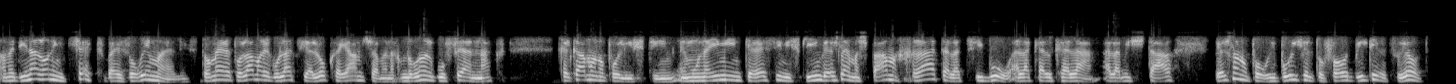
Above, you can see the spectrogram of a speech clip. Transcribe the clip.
המדינה לא נמצאת באזורים האלה. זאת אומרת, עולם הרגולציה לא קיים שם, אנחנו מדברים על גופי ענק, חלקם מונופוליסטים, הם מונעים מאינטרסים עסקיים ויש להם השפעה מכרעת על הציבור, על הכלכלה, על המשטר, ויש לנו פה ריבוי של תופעות בלתי רצויות.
